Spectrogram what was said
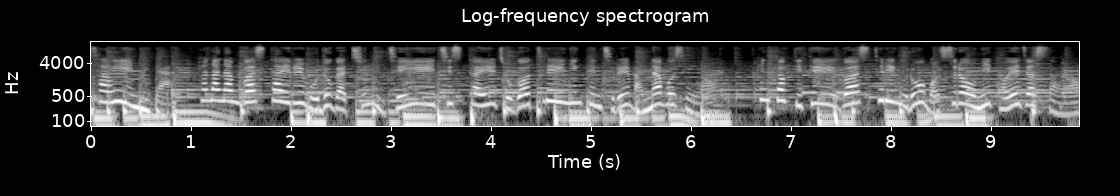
4위입니다. 편안함과 스타일을 모두 갖춘 JH 스타일 조거 트레이닝 팬츠를 만나보세요. 핀턱 디테일과 스트링으로 멋스러움이 더해졌어요.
